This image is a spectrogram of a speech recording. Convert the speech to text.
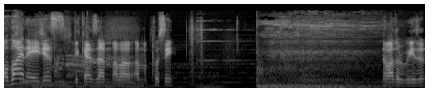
I'll buy an Aegis because I'm I'm a I'm a pussy. No other reason.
